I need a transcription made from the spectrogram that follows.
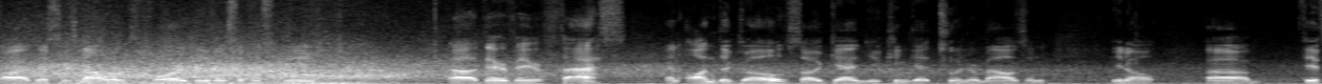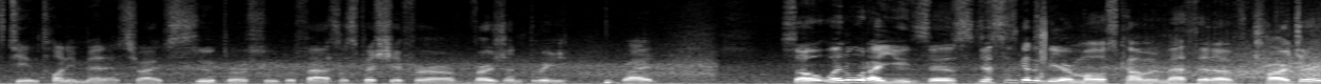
Uh, this is not what it's for. These are supposed to be uh, very, very fast and on the go. So again, you can get 200 miles in, you know, um, 15 20 minutes right super super fast especially for version 3 right so when would I use this? This is going to be your most common method of charging,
